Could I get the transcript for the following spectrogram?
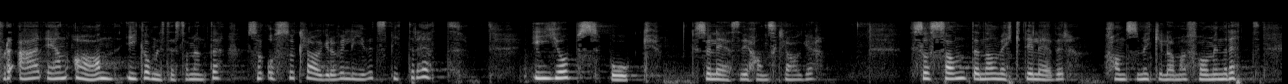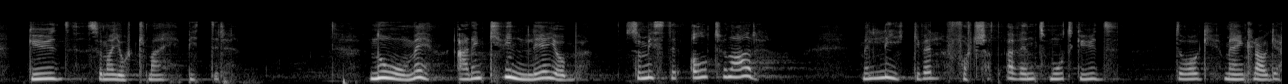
For det er en annen i Gamletestamentet som også klager over livets bitterhet. I Jobbs bok så leser vi hans klage. Så sant den allmektige lever, han som ikke lar meg få min rett, Gud som har gjort meg bitter. Nomi er den kvinnelige jobb som mister alt hun har, men likevel fortsatt er vendt mot Gud, dog med en klage.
